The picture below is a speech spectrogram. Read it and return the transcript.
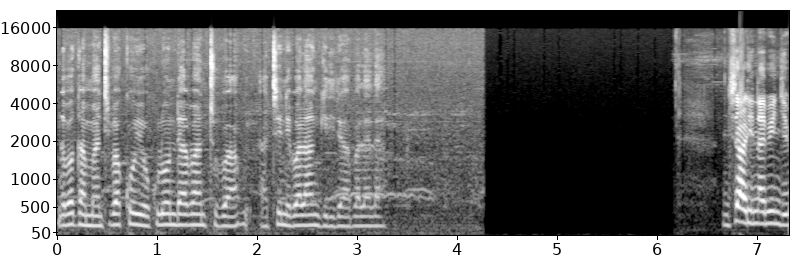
nga bagamba nti bakooye okulonda abantu baabwe ate ne balangirira abalala. Nkyalina bingi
